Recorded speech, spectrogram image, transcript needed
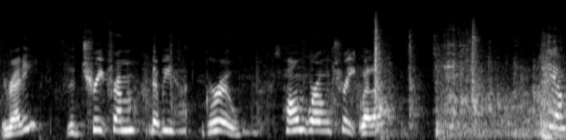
You ready? The treat from that we grew. Mm-hmm. Homegrown treat, Willow. Leo.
